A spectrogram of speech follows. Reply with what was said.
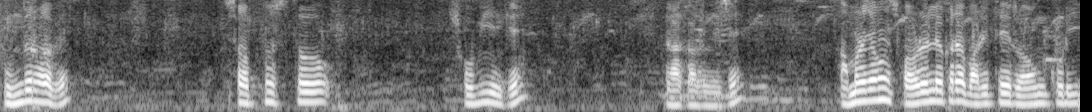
সুন্দরভাবে সমস্ত ছবি এঁকে রাখা রয়েছে। আমরা যেমন শহরের লোকেরা বাড়িতে রং করি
